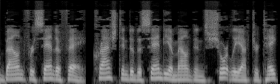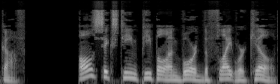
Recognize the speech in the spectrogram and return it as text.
bound for Santa Fe, crashed into the Sandia Mountains shortly after takeoff. All 16 people on board the flight were killed.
